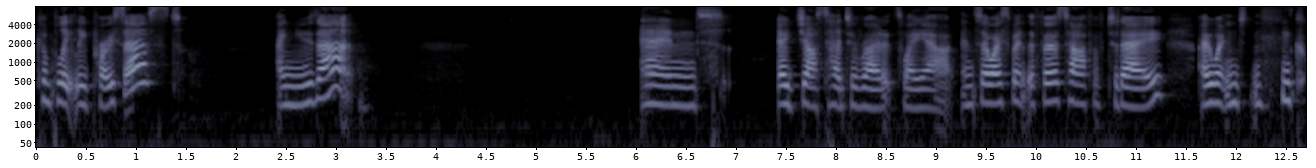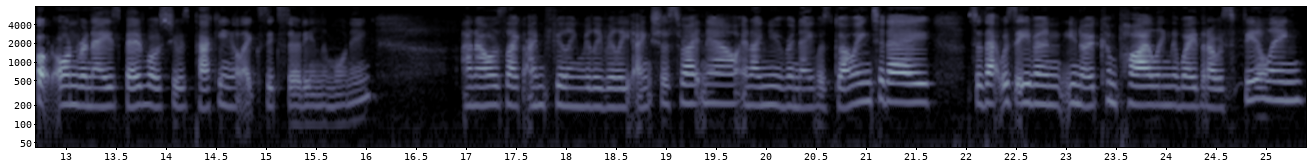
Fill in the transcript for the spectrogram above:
completely processed. I knew that. And it just had to write its way out. And so I spent the first half of today, I went and got on Renee's bed while she was packing at like 6:30 in the morning and I was like, I'm feeling really, really anxious right now. And I knew Renee was going today. So that was even, you know, compiling the way that I was feeling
